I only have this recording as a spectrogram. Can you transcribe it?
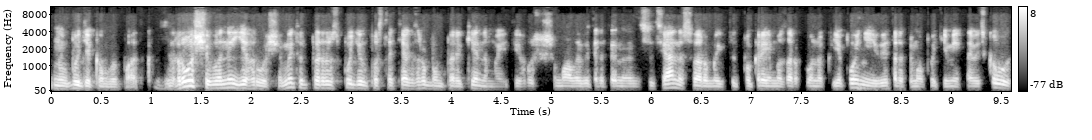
Ну, в будь-якому випадку. Гроші вони є гроші. Ми тут перерозподіл по статтях зробимо, перекинемо, і ті гроші, що мали витратити на соціальну сферу, ми їх тут покриємо за рахунок Японії, витратимо потім їх на військову.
